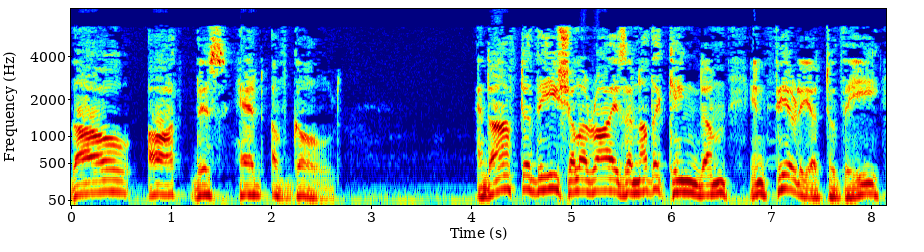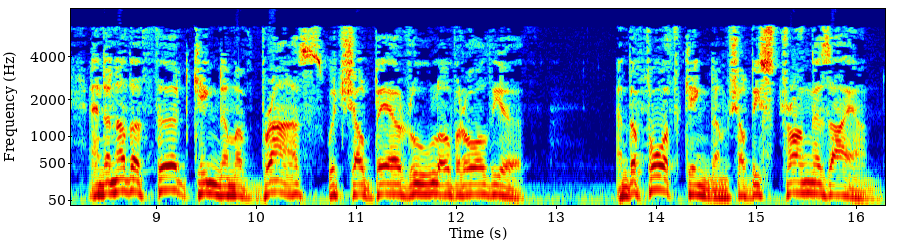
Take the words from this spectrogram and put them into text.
Thou art this head of gold. And after thee shall arise another kingdom inferior to thee, and another third kingdom of brass, which shall bear rule over all the earth. And the fourth kingdom shall be strong as iron.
